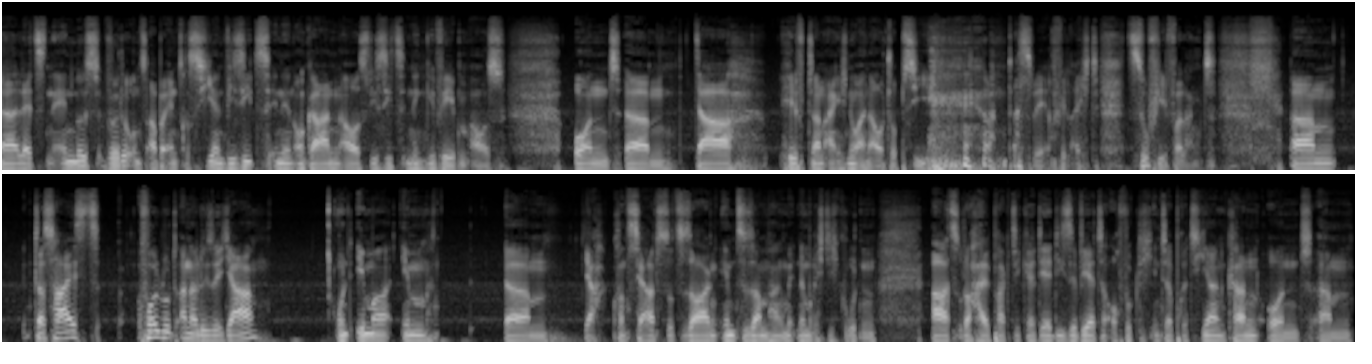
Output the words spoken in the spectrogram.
Äh, letzten Endes würde uns aber interessieren, wie sieht es in den Organen aus, wie sieht es in den Geweben aus. Und ähm, da hilft dann eigentlich nur eine Autopsie. Und das wäre vielleicht zu viel verlangt. Ähm, das heißt, Vollblutanalyse ja und immer im ähm, ja, Konzert sozusagen im Zusammenhang mit einem richtig guten Arzt oder Heilpraktiker, der diese Werte auch wirklich interpretieren kann und ähm,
